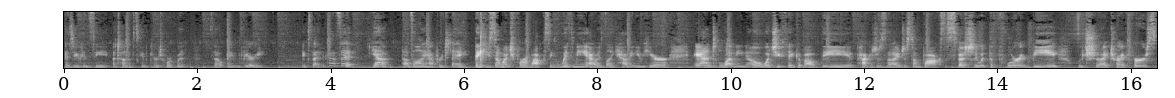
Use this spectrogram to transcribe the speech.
as you can see, a ton of skincare to work with. So I'm very excited. That's it. Yeah, that's all I have for today. Thank you so much for unboxing with me. I always like having you here and let me know what you think about the packages that I just unboxed, especially with the Fleur & Bee. Which should I try first?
